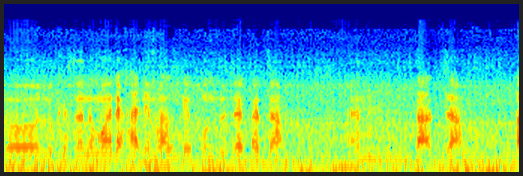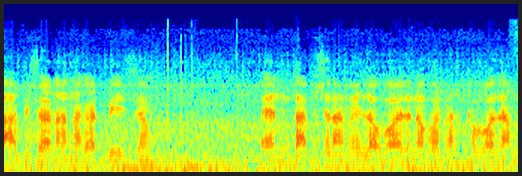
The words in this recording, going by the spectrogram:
ত' লোকেশ্যনটো মই দেখাই দিম ভালকৈ কোনটো জেগাত যাম এণ্ড তাত যাম তাৰপিছত ৰাণাঘাট ব্ৰিজ যাম এণ্ড তাৰপিছত আমি লগৰ এজনৰ ঘৰত ভাত খাব যাম।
